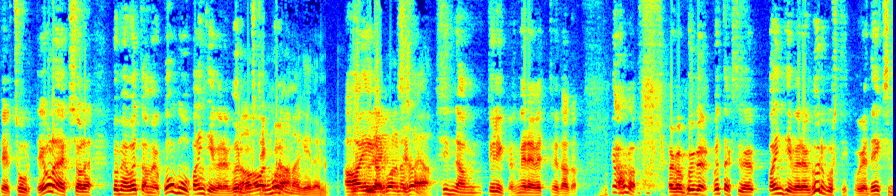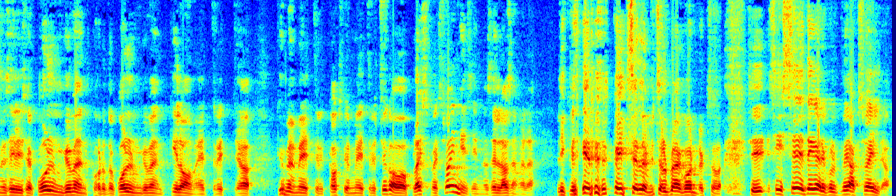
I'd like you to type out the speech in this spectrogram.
tegelikult suurt ei ole, eks ole, kui me võtame kogu Pandivere kõrgustiku no,. on Munamägi veel, üle kolmesaja. sinna on tülikas merevett vedada. aga, aga kui me võtaksime Pandivere kõrgustiku ja teeksime sellise kolmkümmend korda kolmkümmend kilomeetrit ja kümme meetrit, kakskümmend meetrit sügava plastmassvanni sinna selle asemele, likvideerides kõik selle, mis seal praegu on, eks ole, siis, siis see tegelikult veaks välja.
